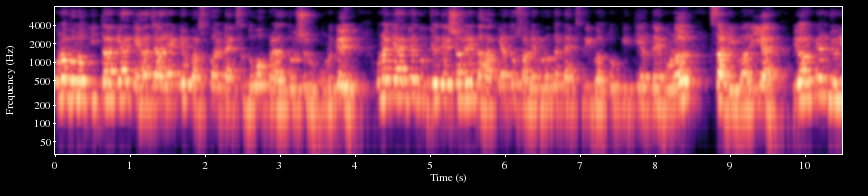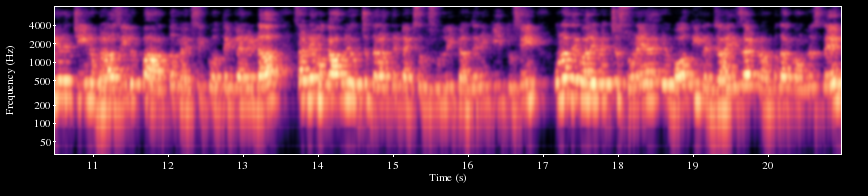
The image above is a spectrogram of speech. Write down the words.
ਉਹਨਾਂ ਵੱਲੋਂ ਕੀਤਾ ਗਿਆ, ਕਿਹਾ ਜਾ ਰਿਹਾ ਕਿ ਪਰਸਪਰ ਟੈਕਸ 2 ਅਪ੍ਰੈਲ ਤੋਂ ਸ਼ੁਰੂ ਹੋਣਗੇ। ਉਹਨਾਂ ਕਿਹਾ ਕਿ ਦੂਜੇ ਦੇਸ਼ਾਂ ਨੇ ਦਹਾਕਿਆਂ ਤੋਂ ਸਾਡੇ ਵਿਰੁੱਧ ਟੈਕਸ ਦੀ ਵਰਤੋਂ ਕੀਤੀ ਅਤੇ ਹੁਣ ਸਾਡੀ ਵਾਰੀ ਹੈ। ਯੂਰਪੀਅਨ ਯੂਨੀਅਨ ਚੀਨ ਬ੍ਰਾਜ਼ੀਲ ਭਾਰਤ ਮੈਕਸੀਕੋ ਅਤੇ ਕੈਨੇਡਾ ਸਾਡੇ ਮੁਕਾਬਲੇ ਉੱਚ ਦਰਾਂ ਤੇ ਟੈਕਸ ਵਸੂਲੀ ਕਰਦੇ ਨੇ। ਕੀ ਤੁਸੀਂ ਉਹਨਾਂ ਦੇ ਬਾਰੇ ਵਿੱਚ ਸੁਣਿਆ? ਇਹ ਬਹੁਤ ਹੀ ਨਾਜਾਇਜ਼ ਹੈ। ਟਰੰਪ ਦਾ ਕਾਂਗਰਸ ਦੇ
